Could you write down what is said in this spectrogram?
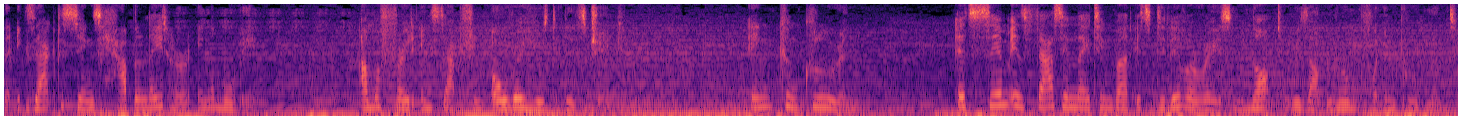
the exact things happen later in the movie. I'm afraid Inception overused this trick. In conclusion, its theme is fascinating, but its delivery is not without room for improvement.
